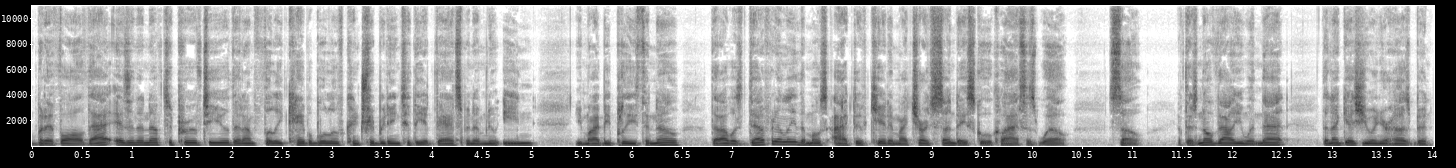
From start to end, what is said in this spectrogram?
But if all that isn't enough to prove to you that I'm fully capable of contributing to the advancement of New Eden, you might be pleased to know that I was definitely the most active kid in my church Sunday school class as well. So, if there's no value in that, then I guess you and your husband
